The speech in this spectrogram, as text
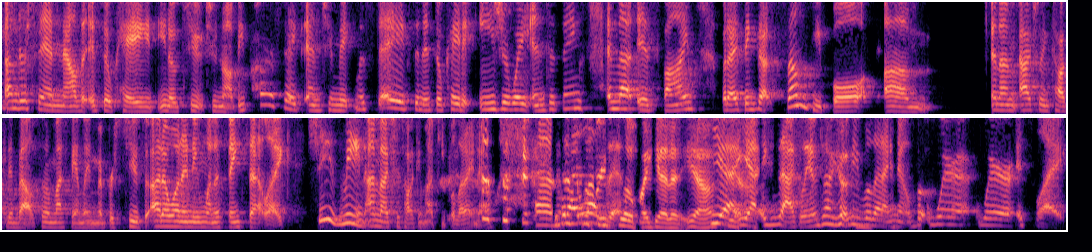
understand now that it's okay you know to to not be perfect and to make mistakes and it's okay to ease your way into things and that is fine. But i think that some people um and i'm actually talking about some of my family members too so i don't want anyone to think that like she's mean. I'm actually talking about people that i know. Um, but i love this. Slope, i get it. Yeah. yeah yeah. yeah exactly. I'm talking about people that i know. But where where it's like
